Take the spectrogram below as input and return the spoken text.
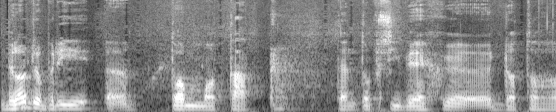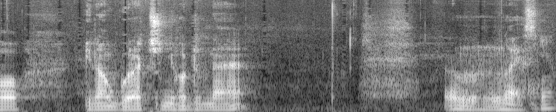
Bylo dobrý eh, to motat, tento příběh eh, do toho inauguračního dne? Mm, No jasně.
